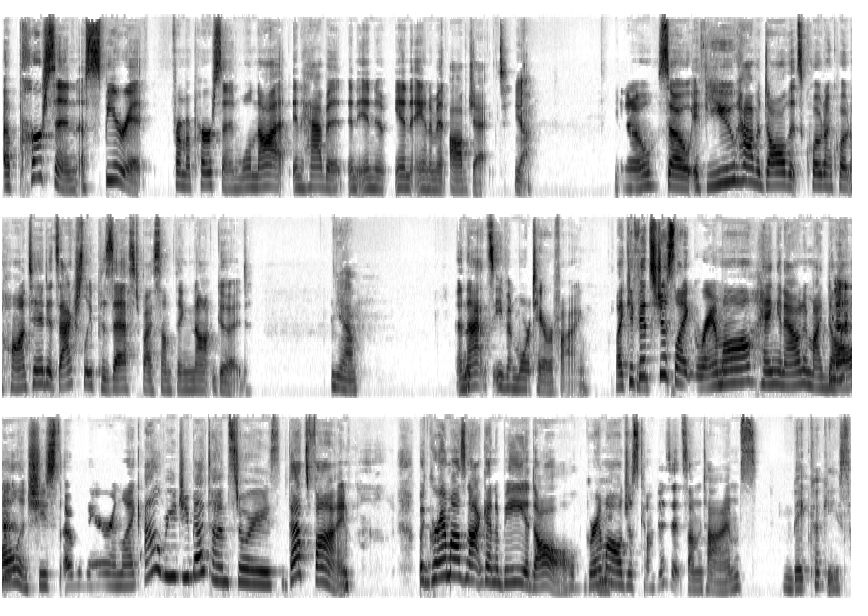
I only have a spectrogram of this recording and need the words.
a person a spirit from a person will not inhabit an in, inanimate object. Yeah. You know? So if you have a doll that's quote unquote haunted, it's actually possessed by something not good. Yeah. And that's even more terrifying. Like if it's just like grandma hanging out in my doll and she's over there and like, I'll read you bedtime stories, that's fine. But grandma's not going to be a doll. Grandma will just come visit sometimes And Bake cookies.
